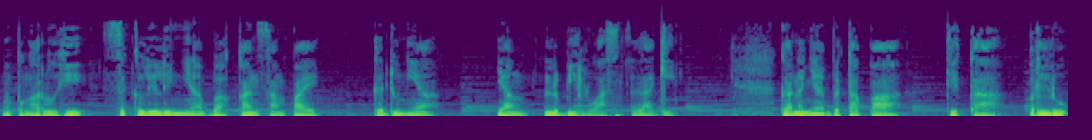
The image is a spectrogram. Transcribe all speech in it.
mempengaruhi sekelilingnya bahkan sampai ke dunia yang lebih luas lagi. Karenanya betapa kita perlu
